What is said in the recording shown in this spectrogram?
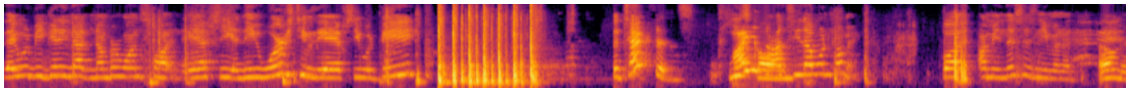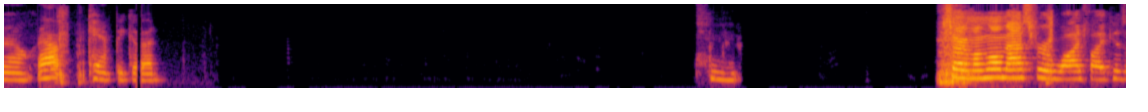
They would be getting that number one spot in the AFC, and the worst team in the AFC would be the Texans. He's I did gone. not see that one coming. But I mean, this isn't even a. Oh no, that can't be good. Hmm. Sorry, my mom asked for a Wi-Fi because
